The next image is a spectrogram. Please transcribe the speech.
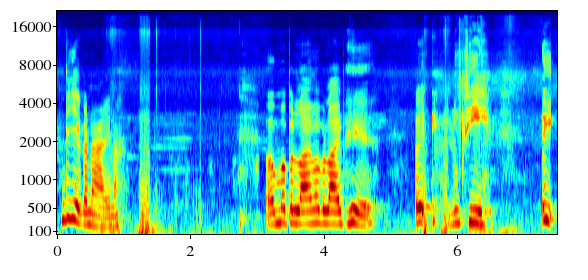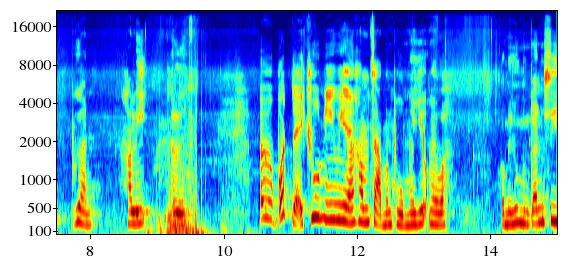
ไม่ได้เจอกันนานเลยนะ เออไม่เป็นไรไม่เป็นไรพี่เอ้ยลูกพี่ เอ้ยเพื่อนฮาริเออ เออว่าแต่ช่วงนี้มีคำสาปมันโผล่มาเยอะไหมวะ ก็ไม่รู้เหมือนกันสิ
